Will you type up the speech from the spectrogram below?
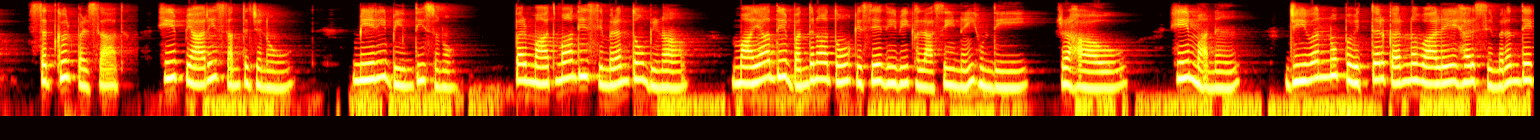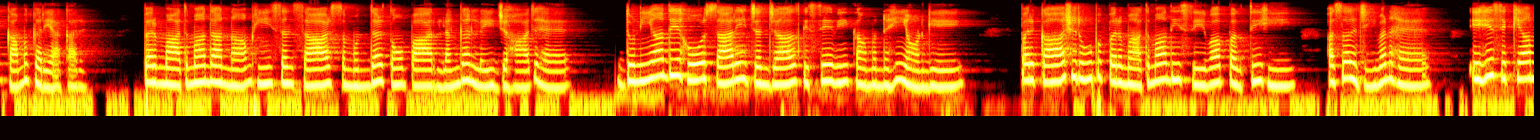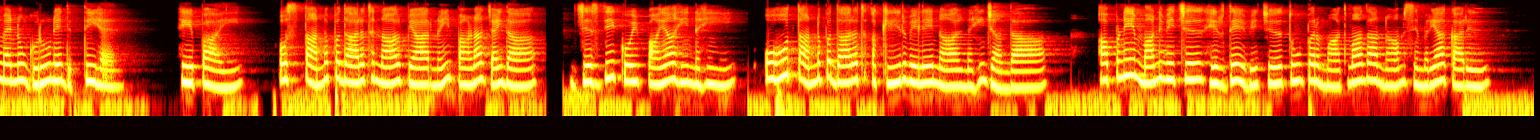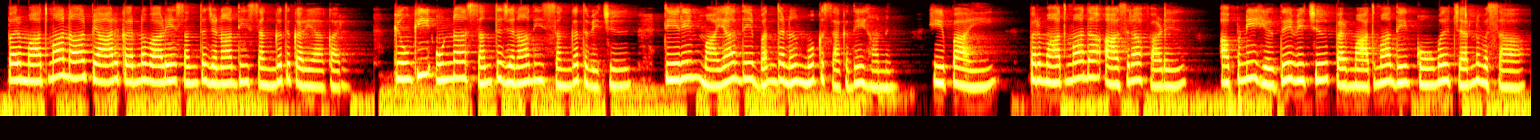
ਸਤਿਗੁਰ ਪ੍ਰਸਾਦ। हे ਪਿਆਰੇ ਸੰਤ ਜਨੋ, ਮੇਰੀ ਬੇਨਤੀ ਸੁਣੋ। ਪਰਮਾਤਮਾ ਦੀ ਸਿਮਰਨ ਤੋਂ ਬਿਨਾ ਮਾਇਆ ਦੇ ਬੰਧਨਾਂ ਤੋਂ ਕਿਸੇ ਦੀ ਵੀ ਖਲਾਸੀ ਨਹੀਂ ਹੁੰਦੀ। ਰਹਾਓ, ਹੇ ਮਨ, ਜੀਵਨ ਨੂੰ ਪਵਿੱਤਰ ਕਰਨ ਵਾਲੇ ਹਰ ਸਿਮਰਨ ਦੇ ਕੰਮ ਕਰਿਆ ਕਰ। ਪਰਮਾਤਮਾ ਦਾ ਨਾਮ ਹੀ ਸੰਸਾਰ ਸਮੁੰਦਰ ਤੋਂ ਪਾਰ ਲੰਘਣ ਲਈ ਜਹਾਜ਼ ਹੈ। ਦੁਨੀਆ ਦੇ ਹੋਰ ਸਾਰੇ ਜੰਜਾਲ ਕਿਸੇ ਵੀ ਕੰਮ ਨਹੀਂ ਆਉਣਗੇ। ਪ੍ਰਕਾਸ਼ ਰੂਪ ਪਰਮਾਤਮਾ ਦੀ ਸੇਵਾ ਭਗਤੀ ਹੀ ਅਸਲ ਜੀਵਨ ਹੈ। ਇਹ ਸਿੱਖਿਆ ਮੈਨੂੰ ਗੁਰੂ ਨੇ ਦਿੱਤੀ ਹੈ। ਹੇ ਭਾਈ, ਉਸ ਧਨ ਪਦਾਰਥ ਨਾਲ ਪਿਆਰ ਨਹੀਂ ਪਾਣਾ ਚਾਹੀਦਾ। ਜਿਸ ਦੀ ਕੋਈ ਪਾਇਆ ਹੀ ਨਹੀਂ, ਉਹ ਧਨ ਪਦਾਰਥ ਅਖੀਰ ਵੇਲੇ ਨਾਲ ਨਹੀਂ ਜਾਂਦਾ। ਆਪਣੇ ਮਨ ਵਿੱਚ, ਹਿਰਦੇ ਵਿੱਚ ਤੂੰ ਪਰਮਾਤਮਾ ਦਾ ਨਾਮ ਸਿਮਰਿਆ ਕਰ। ਪਰਮਾਤਮਾ ਨਾਲ ਪਿਆਰ ਕਰਨ ਵਾਲੇ ਸੰਤ ਜਨਾਂ ਦੀ ਸੰਗਤ ਕਰਿਆ ਕਰ। ਕਿਉਂਕਿ ਉਹਨਾਂ ਸੰਤ ਜਨਾਂ ਦੀ ਸੰਗਤ ਵਿੱਚ ਤੇਰੇ ਮਾਇਆ ਦੇ ਬੰਧਨ ਮੁੱਕ ਸਕਦੇ ਹਨ। हे ਭਾਈ, ਪਰਮਾਤਮਾ ਦਾ ਆਸਰਾ ਫੜ। ਆਪਣੇ ਹਿਰਦੇ ਵਿੱਚ ਪਰਮਾਤਮਾ ਦੇ ਕੋਮਲ ਚਰਨ ਵਸਾ।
